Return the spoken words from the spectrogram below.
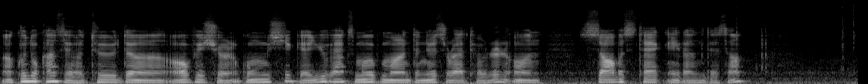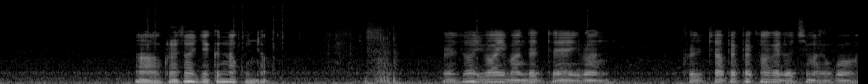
아, 구독하세요. To the official 공식 UX movement newsletter를 on Substack이라는 데서. 아, 그래서 이제 끝났군요. 그래서 UI 만들 때 이런 글자 빽빽하게 넣지 말고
